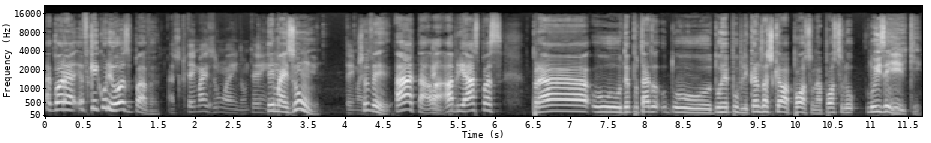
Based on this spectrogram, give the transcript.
Agora, eu fiquei curioso, Pava. Acho que tem mais um aí, não tem? Tem mais um? Tem mais Deixa eu ver. Ah, tá, lá. Abre aspas para o deputado do, do Republicanos, acho que é o apóstolo, o apóstolo Luiz Henrique.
